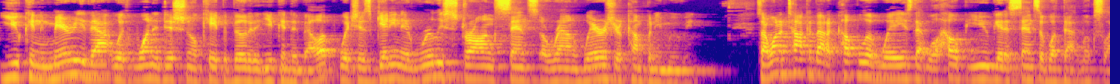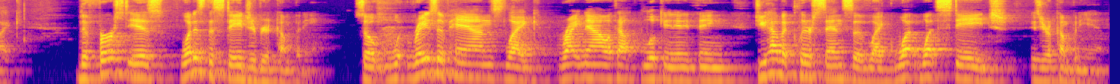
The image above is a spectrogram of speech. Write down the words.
you can marry that with one additional capability that you can develop, which is getting a really strong sense around where's your company moving. So I want to talk about a couple of ways that will help you get a sense of what that looks like. The first is what is the stage of your company? So raise of hands, like right now, without looking at anything, do you have a clear sense of like what what stage is your company in?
